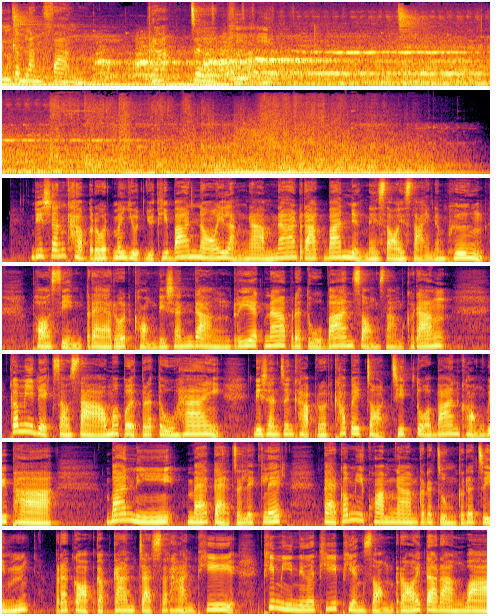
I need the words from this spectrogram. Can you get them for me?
คุณกำลังฟัง พระเจอผี ดิฉันขับรถมาหยุดอยู่ที่บ้านน้อยหลังงามน่ารักบ้านหนึ่งในซอยสายน้ำผึ้งพอเสียงแตรรถของดิฉันดังเรียกหน้าประตูบ้านสองสามครั้ง ก็มีเด็กสาวๆ มาเปิดประตูให้ ดิฉันจึงขับรถเข้าไปจอดชิดตัวบ้านของวิภาบ้านนี้แม้แต่จะเล็กๆ แต่ก็มีความงามกระจุมกระจิม ประกอบกับการจัดสถานที่ที่มีเนื้อที่เพียง 200 ตารางวา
